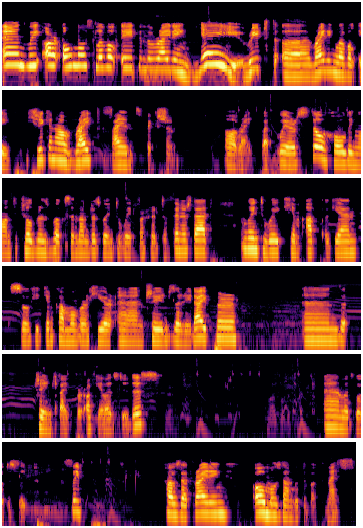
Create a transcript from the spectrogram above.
And we are almost level 8 in the writing. Yay! Reached uh, writing level 8. She can now write science fiction. Alright, but we're still holding on to children's books, and I'm just going to wait for her to finish that. I'm going to wake him up again, so he can come over here and change the diaper. And change diaper. Okay, let's do this. And let's go to sleep. Sleep. How's that writing? Almost done with the book. Nice.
